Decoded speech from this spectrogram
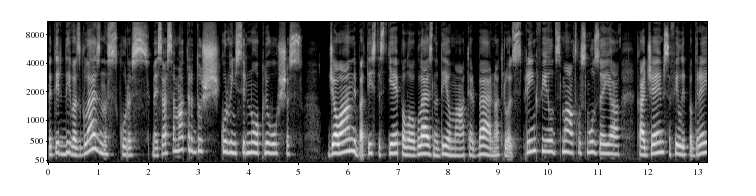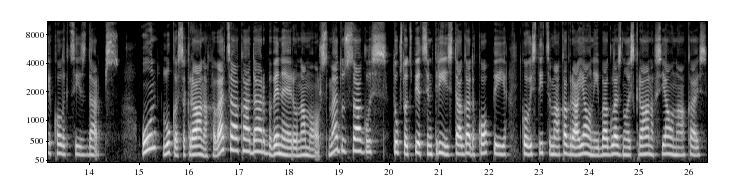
Bet ir divas gleznas, kuras mēs esam atraduši, kur viņas ir nokļuvušas. Giovanni Batistas ķēpalo glezna dievmāte ar bērnu atrodas Springfieldas mākslas muzejā, kā Džeimsa Filipa Greja kolekcijas darbs. Un Lukasa Krānaha vecākā darba Venēra un Amors medus zaglis, 1530. gada kopija, ko visticamāk agrā jaunībā gleznojas Krānahs jaunākais,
